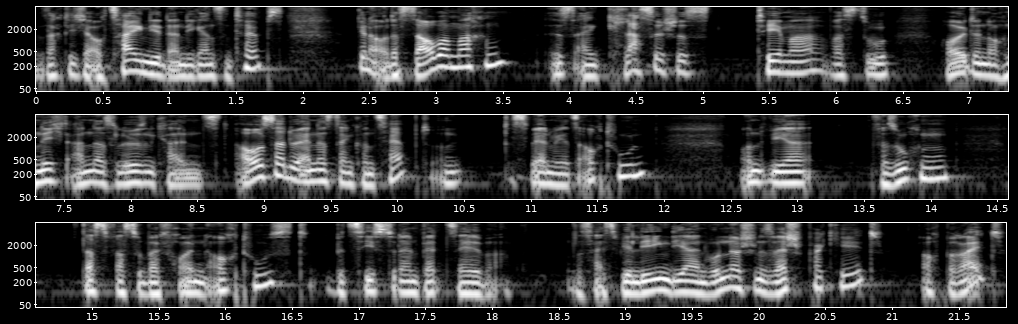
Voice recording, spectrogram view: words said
sagte ich ja auch, zeigen dir dann die ganzen Tipps. Genau, das Saubermachen ist ein klassisches Thema, was du heute noch nicht anders lösen kannst, außer du änderst dein Konzept und das werden wir jetzt auch tun. Und wir versuchen, das, was du bei Freunden auch tust, beziehst du dein Bett selber. Das heißt, wir legen dir ein wunderschönes Wäschepaket auch bereit.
